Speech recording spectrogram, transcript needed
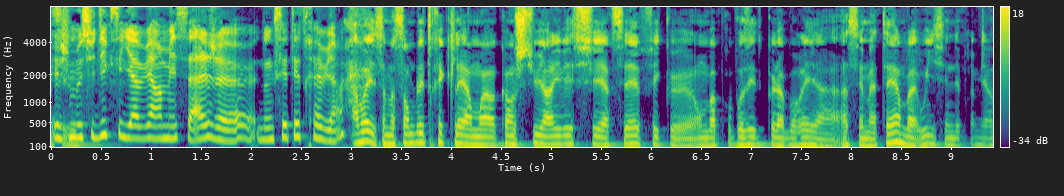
et je me suis dit que s'il y avait un message, euh, donc c'était très bien. Ah ouais, ça m'a semblé très clair. Moi, quand je suis arrivé chez RCF et qu'on m'a proposé de collaborer à, à Mater, bah oui, c'est une des premières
